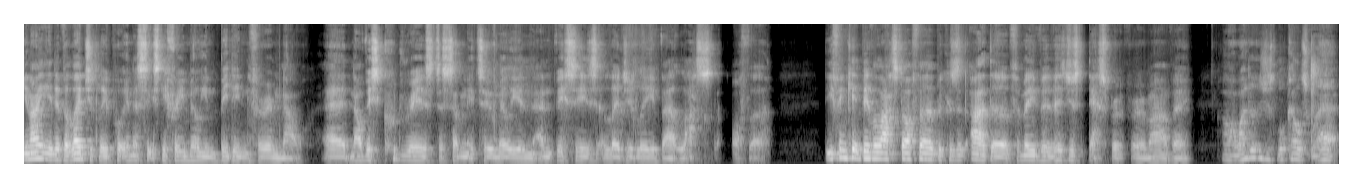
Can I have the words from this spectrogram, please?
United have allegedly put in a sixty-three million bid in for him now. Uh, now this could raise to seventy-two million, and this is allegedly their last offer. Do you think it'd be the last offer? Because I don't. For me, they're they're just desperate for him, aren't they? Oh, why don't they just look elsewhere?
